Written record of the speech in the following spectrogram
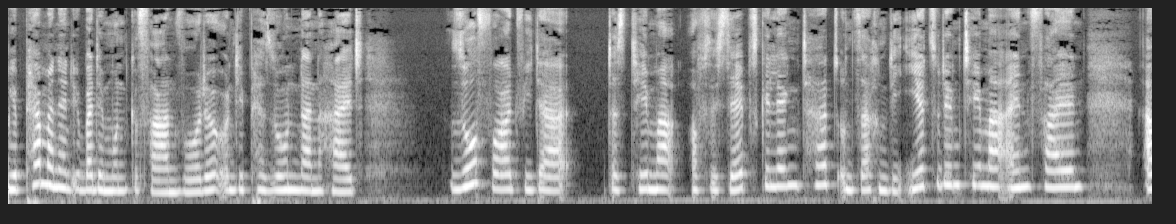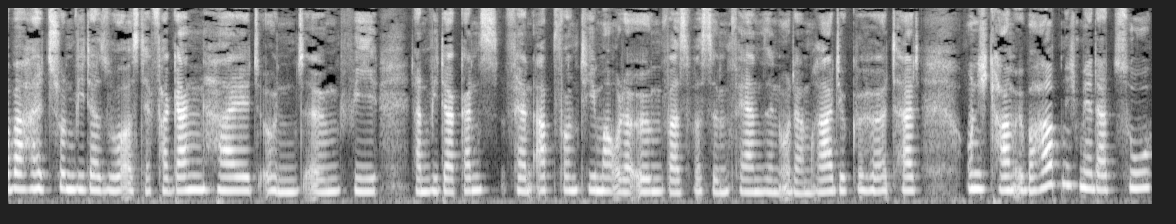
mir permanent über den Mund gefahren wurde und die Person dann halt sofort wieder das Thema auf sich selbst gelenkt hat und Sachen, die ihr zu dem Thema einfallen, aber halt schon wieder so aus der Vergangenheit und irgendwie dann wieder ganz fernab vom Thema oder irgendwas, was sie im Fernsehen oder im Radio gehört hat. Und ich kam überhaupt nicht mehr dazu,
